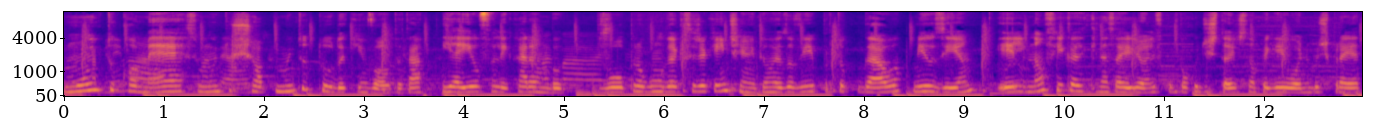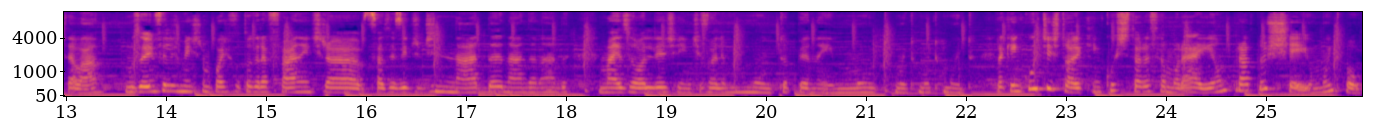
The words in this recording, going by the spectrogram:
muito comércio, muito shopping, muito tudo aqui em volta, tá? E aí eu falei, caramba, vou para algum lugar que seja quentinho. Então resolvi ir pro Tokugawa Museum. Ele não fica aqui nessa região, fica um pouco distante, então peguei o ônibus para ir até lá. O museu, infelizmente não pode fotografar nem tirar, fazer vídeo de nada, nada, nada. Mas olha, gente, vale muito a pena ir. Muito, muito, muito, muito. Pra quem curte história, quem curte história samurai, é um prato cheio, muito bom.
